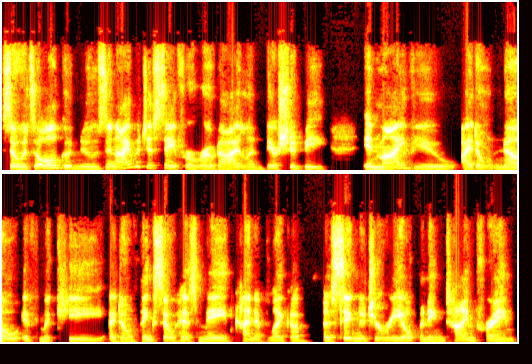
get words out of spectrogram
So it's all good news. And I would just say for Rhode Island, there should be, in my view, I don't know if McKee, I don't think so, has made kind of like a, a signature reopening time frame,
